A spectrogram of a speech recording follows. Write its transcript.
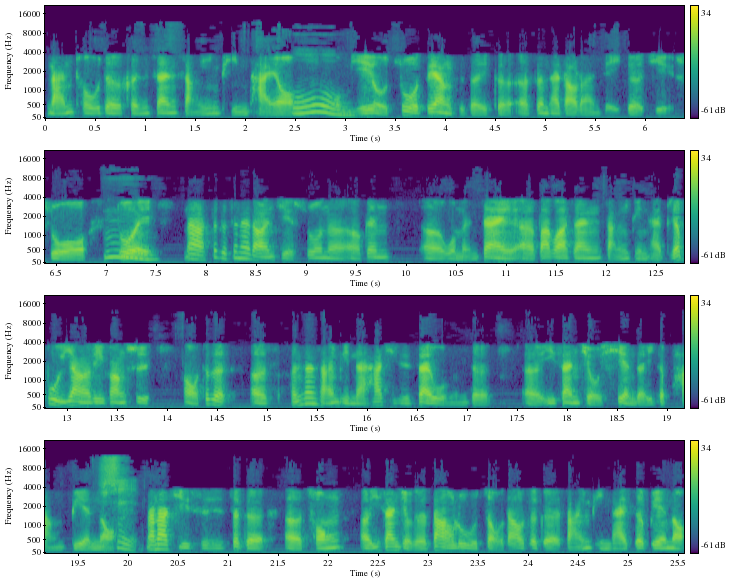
南投的横山赏樱平台哦，哦，我们也有做这样子的一个呃生态导览的一个解说。嗯、对，那这个生态导览解说呢，呃，跟呃我们在呃八卦山赏樱平台比较不一样的地方是。哦，这个呃，横山赏樱平台，它其实在我们的呃一三九线的一个旁边哦。是。那它其实这个呃，从呃一三九的道路走到这个赏樱平台这边哦，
